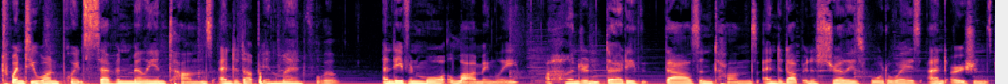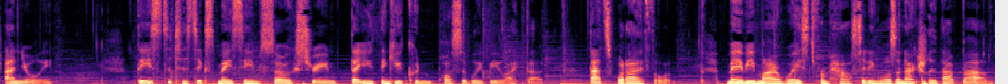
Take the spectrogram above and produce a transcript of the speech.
21.7 million tonnes ended up in landfill. And even more alarmingly, 130,000 tonnes ended up in Australia's waterways and oceans annually. These statistics may seem so extreme that you think you couldn't possibly be like that. That's what I thought. Maybe my waste from house sitting wasn't actually that bad.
